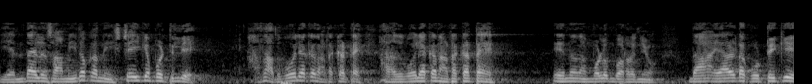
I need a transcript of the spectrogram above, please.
എന്തായാലും സ്വാമി ഇതൊക്കെ നിശ്ചയിക്കപ്പെട്ടില്ലേ? അത് അതുപോലെയൊക്കെ നടക്കട്ടെ അത് അതുപോലെയൊക്കെ നടക്കട്ടെ എന്ന് നമ്മളും പറഞ്ഞു. ദാ അയാളുടെ കുട്ടിക്ക്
